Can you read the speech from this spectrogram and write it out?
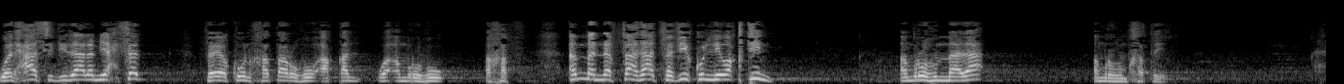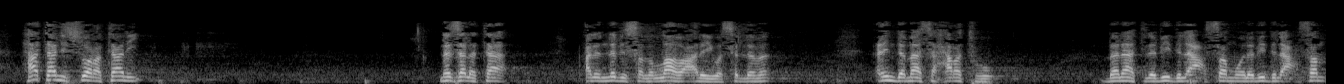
والحاسد إذا لم يحسد فيكون خطره أقل وأمره أخف. أما النفاثات ففي كل وقت أمرهم ماذا؟ أمرهم خطير. هاتان السورتان. نزلتا على النبي صلى الله عليه وسلم عندما سحرته بنات لبيد الأعصم ولبيد الأعصم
